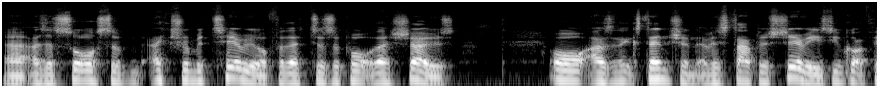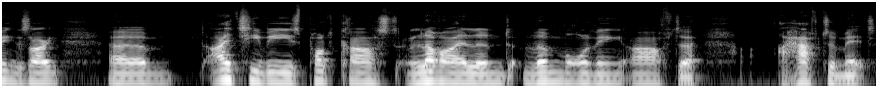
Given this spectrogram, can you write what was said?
uh, as a source of extra material for their, to support their shows or as an extension of established series. You've got things like um, ITV's podcast Love Island The Morning After. I have to admit,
